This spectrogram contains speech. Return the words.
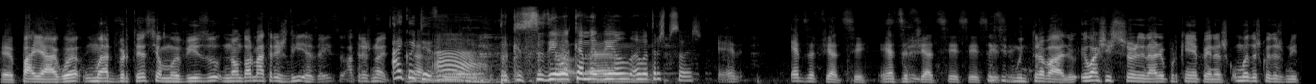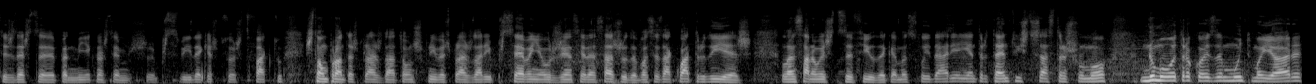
eh, Paiágua. Uma advertência, um aviso, não dorme há três dias, é isso? Há três noites. Ai, coitadinho. Ah, porque cedeu a cama dele a outras pessoas. É, é desafiante, sim. É desafiante, sim, sim, sim. Tem sim. sido muito trabalho. Eu acho isto extraordinário porque, em apenas uma das coisas bonitas desta pandemia que nós temos percebido é que as pessoas, de facto, estão prontas para ajudar, estão disponíveis para ajudar e percebem a urgência dessa ajuda. Vocês, há quatro dias, lançaram este desafio da Cama Solidária e, entretanto, isto já se transformou numa outra coisa muito maior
